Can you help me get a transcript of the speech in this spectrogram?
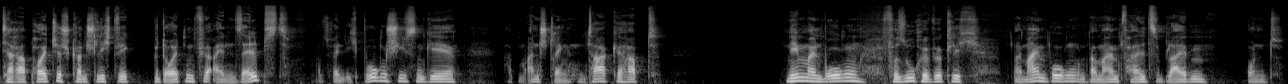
Therapeutisch kann schlichtweg bedeuten für einen selbst, also wenn ich Bogenschießen gehe, habe einen anstrengenden Tag gehabt, nehme meinen Bogen, versuche wirklich bei meinem Bogen und bei meinem Pfeil zu bleiben und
